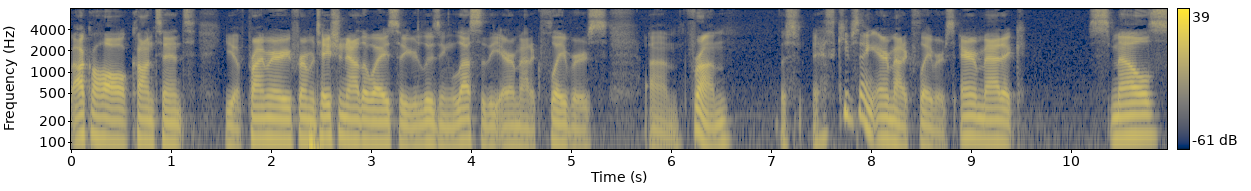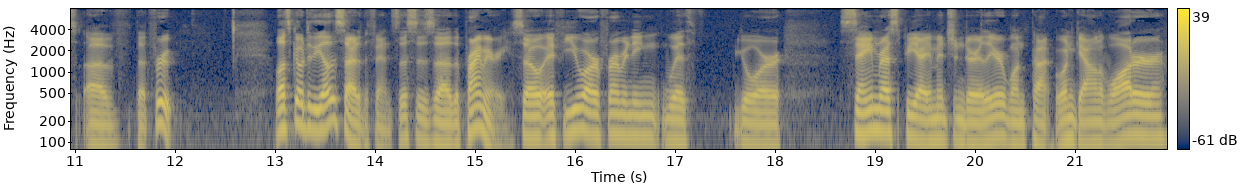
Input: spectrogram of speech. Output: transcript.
alcohol content, you have primary fermentation out of the way, so you're losing less of the aromatic flavors um, from. I keep saying aromatic flavors, aromatic smells of that fruit. Let's go to the other side of the fence. This is uh, the primary. So if you are fermenting with your same recipe I mentioned earlier one pound, one gallon of water,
